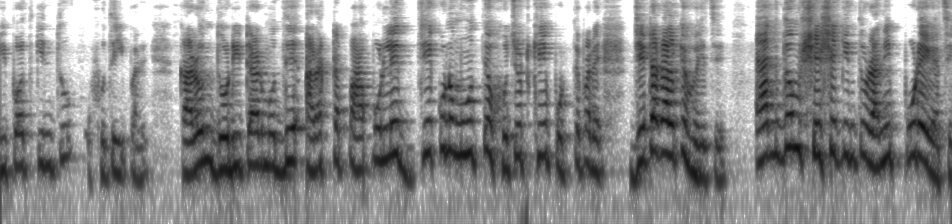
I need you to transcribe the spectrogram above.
বিপদ কিন্তু হতেই পারে। কারণ দড়িটার মধ্যে আর একটা পা পড়লে যে কোনো মুহূর্তে হোঁচট খেয়ে পড়তে পারে, যেটা কালকে হয়েছে। একদম শেষে কিন্তু রানী পড়ে গেছে।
